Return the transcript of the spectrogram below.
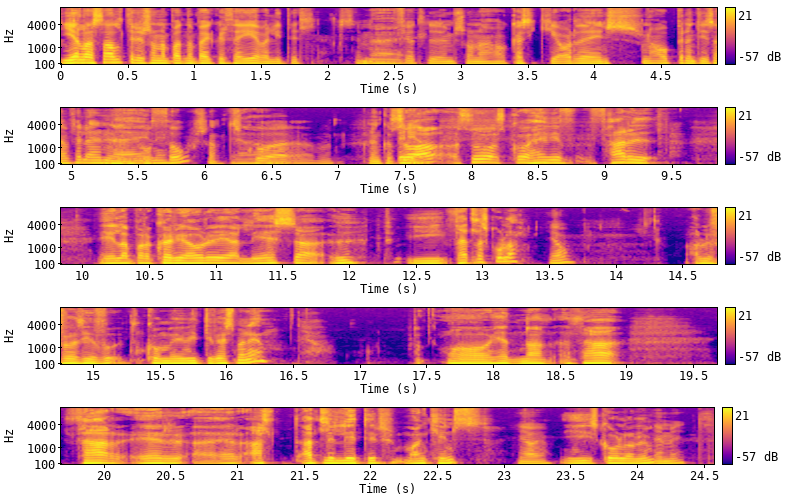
ég las aldrei svona barnabækur þegar ég var lítill sem Nei. fjölluðu um svona, kannski ekki orðið eins svona ábyrjandi í samfélaginu Nei, og þó samt, sko svo, byrja svo sko hef ég farið eiginlega bara hverju ári að lesa upp í fellaskóla. Já, alveg frá því að komið í Víti Vestmanni. Og hérna það þar er, er allt, allir litir já, í skólanum. Einmitt.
